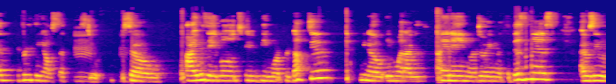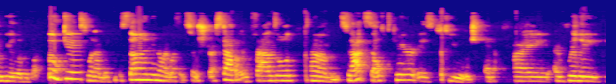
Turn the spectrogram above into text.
in everything else that I was mm. doing. So I was able to be more productive, you know, in what I was planning or doing with the business. I was able to be a little bit more focused when I'm with my son. You know, I wasn't so stressed out and frazzled. Um, so that self care is huge, and I I really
